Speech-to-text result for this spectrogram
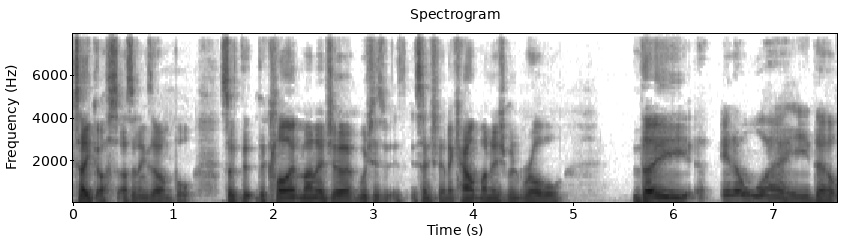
take us as an example. So the, the client manager, which is essentially an account management role, they, in a way, they're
